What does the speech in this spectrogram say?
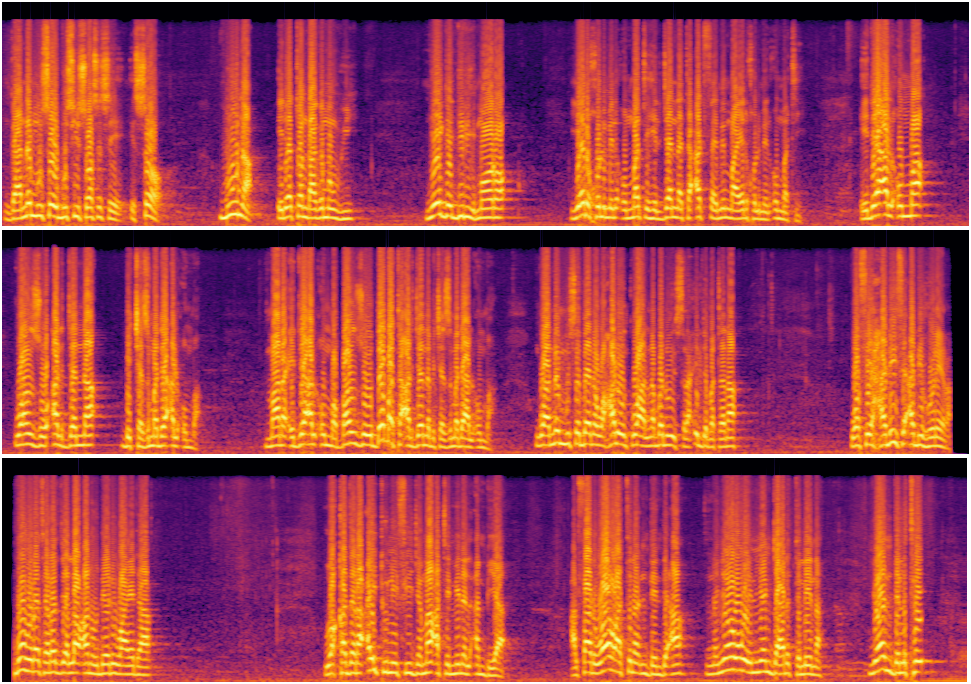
ga na muso busi so se iso buna ida ton daga man wi ne ga diri moro yadkhulu min ummatihi aljannata akthar mimma yadkhulu min ummati ida al umma wanzo aljanna bi cazma da al umma mana ida al umma banzo dabata aljanna bi cazma da al umma abu hurairah radiyallahu anhu da riwaya da wa qad ra'aytuni fi jama'atin min al anbiya al far wa wa tana ndenda na nyawo en yan jare telena nyon delete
